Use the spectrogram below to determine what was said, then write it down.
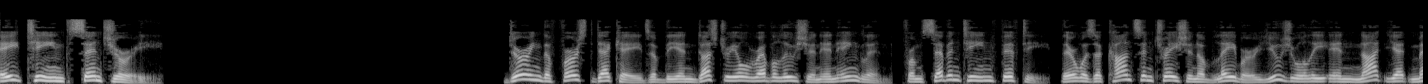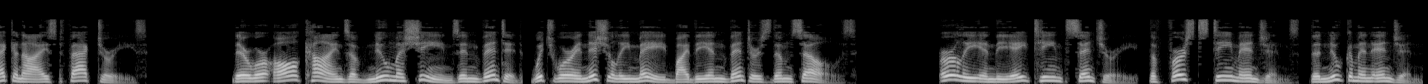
18th century During the first decades of the Industrial Revolution in England, from 1750, there was a concentration of labour usually in not yet mechanised factories. There were all kinds of new machines invented, which were initially made by the inventors themselves. Early in the 18th century, the first steam engines, the Newcomen engine,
